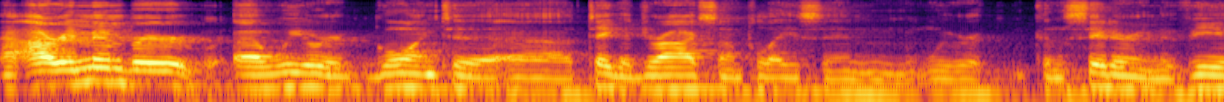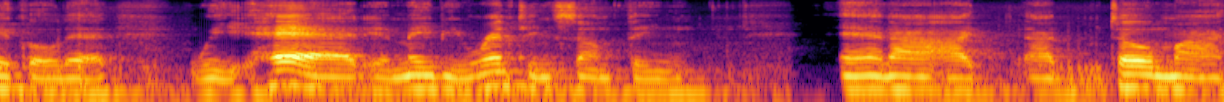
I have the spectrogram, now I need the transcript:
I remember uh, we were going to uh, take a drive someplace and we were considering the vehicle that we had and maybe renting something. And I, I, I told my,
